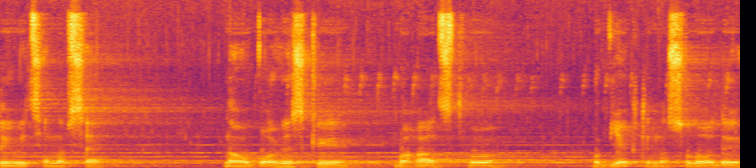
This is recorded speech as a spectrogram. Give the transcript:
дивиться на все, на обов'язки, багатство, об'єкти насолоди,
